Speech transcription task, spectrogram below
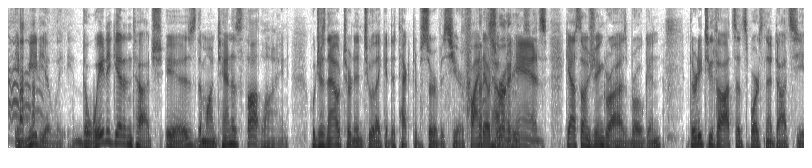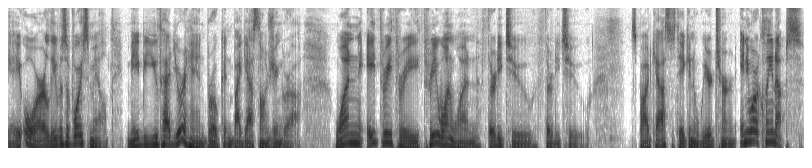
immediately. The way to get in touch is the Montana's Thought Line, which is now turned into like a detective service here. Find out That's how many hands Gaston Gingras has broken. 32 thoughts at sportsnet.ca or leave us a voicemail. Maybe you've had your hand broken by Gaston Gingras. 1 833 311 3232. This podcast is taking a weird turn. Any more cleanups,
